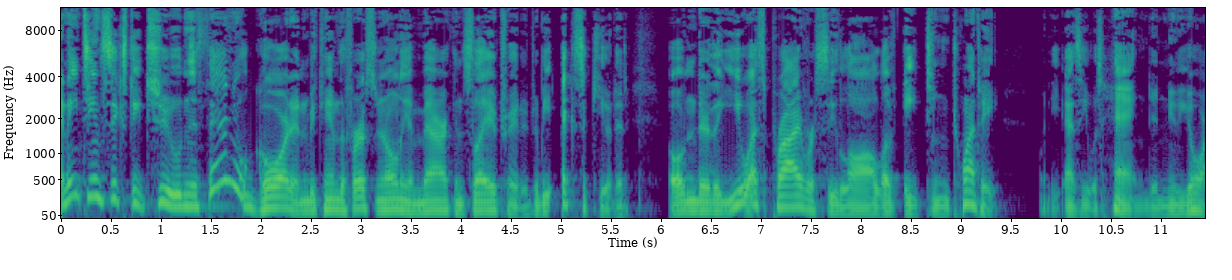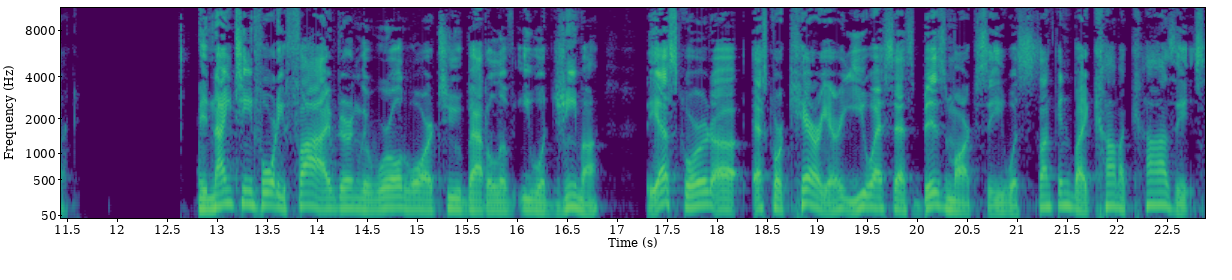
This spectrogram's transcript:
In 1862, Nathaniel Gordon became the first and only American slave trader to be executed under the U.S. privacy law of 1820, he, as he was hanged in New York. In 1945, during the World War II Battle of Iwo Jima, the escort, uh, escort carrier USS Bismarck Sea was sunken by kamikazes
